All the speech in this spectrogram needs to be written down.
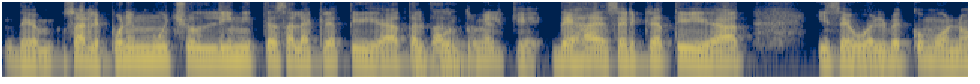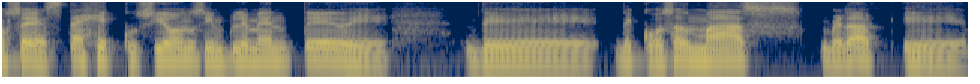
de, o sea, le ponen muchos límites a la creatividad al punto en el que deja de ser creatividad y se vuelve como, no sé, esta ejecución simplemente de, de, de cosas más, ¿verdad? Eh,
